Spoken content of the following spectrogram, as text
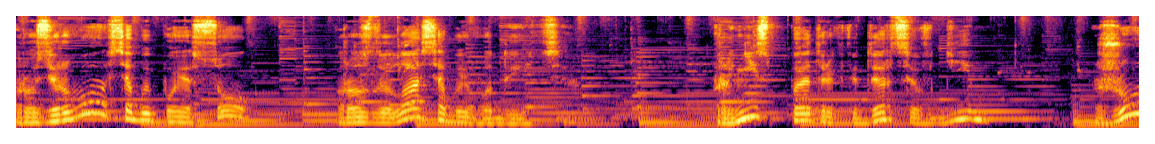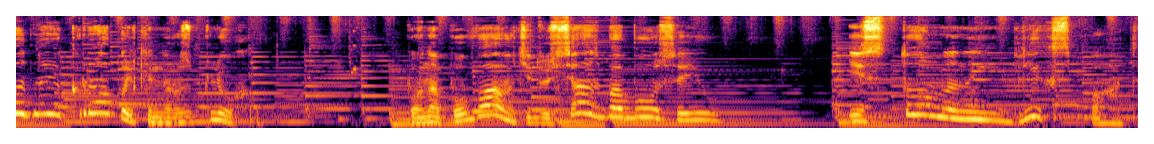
розірвався би поясок, розлилася би водиця. Приніс Петрик відерце в дім, жодної крапельки не розплюхав. Понапував дідуся з бабусею і стомлений ліг спати.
